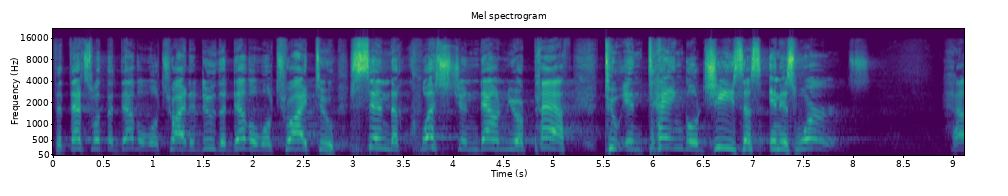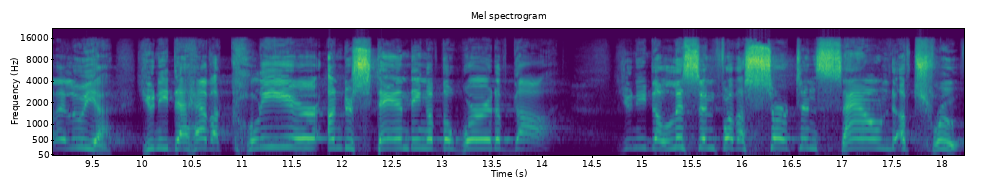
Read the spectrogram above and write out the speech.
that that's what the devil will try to do. The devil will try to send a question down your path to entangle Jesus in his words. Hallelujah. You need to have a clear understanding of the Word of God. You need to listen for the certain sound of truth.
